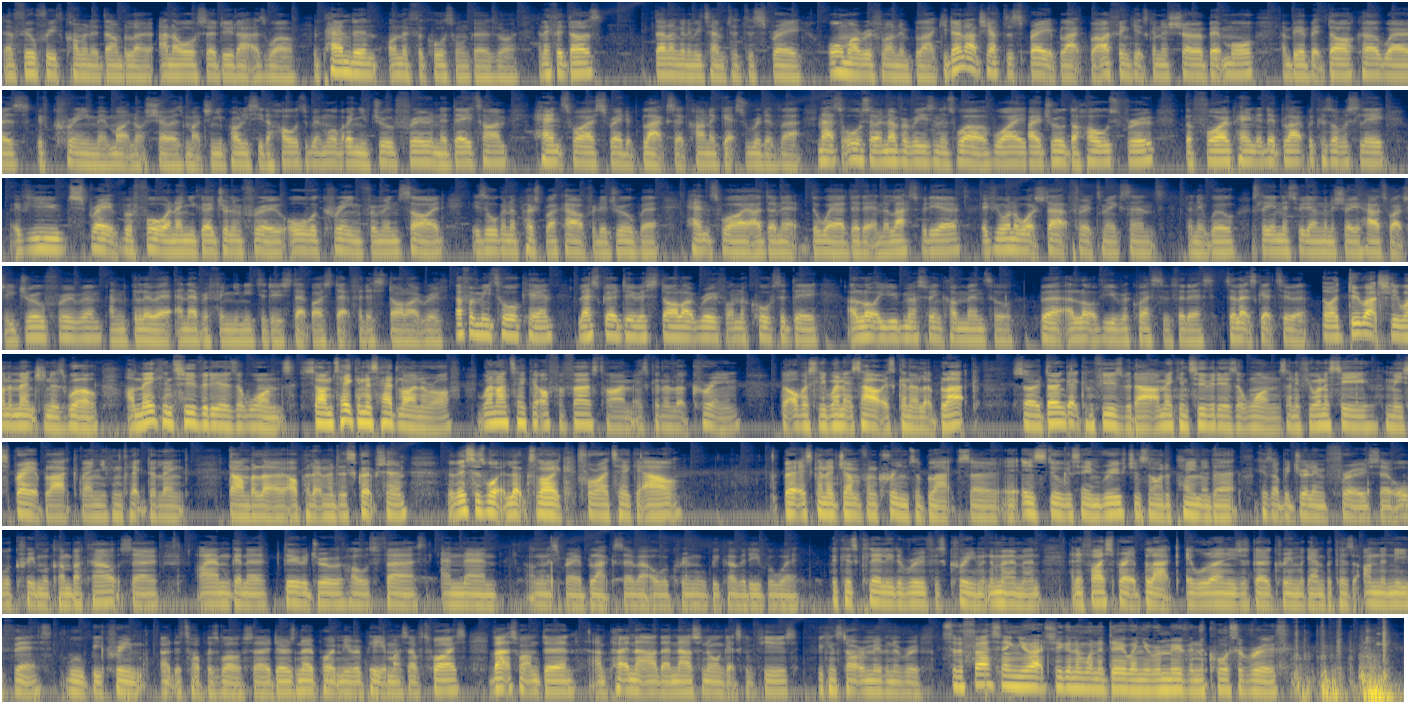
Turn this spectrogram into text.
then feel free to comment it down below and I'll also do that as well depending on if the Corsa one goes right. And if it does then I'm going to be tempted to spray all my roof lining black. You don't actually have to spray it black, but I think it's going to show a bit more and be a bit darker, whereas with cream it might not show as much and you probably see the holes a bit more when you've drilled through in the daytime, hence why I've sprayed it black so it kind of gets rid of that. And that's also another reason as well of why I drilled the holes through before I painted it black, because obviously if you spray it before and then you go drilling through, all the cream from inside is all going to push back out for the drill bit. Hence why I done it the way I did it in the last video. If you want to watch that for it to make sense, then it will. Obviously in this video I'm going to show you how to actually drill through them and glue it and everything you need to do step by step for this starlight roof. Enough of me talking, let's go do this starlight roof on the Corsa D. A lot of you must think I'm mental, but a lot of you requested for this so let's get to it. So i do actually want to mention as well i'm making two videos at once. So i'm taking this headliner off. When i take it off the first time it's going to look cream but obviously when it's out it's going to look black. So don't get confused with that. I'm making two videos at once and if you want to see me spray it black then you can click the link down below. I'll put it in the description. But this is what it looks like before i take it out but it's going to jump from cream to black so it is still the same roof just I would have painted it. Because I'll be drilling through so all the cream will come back out so I am going to do the drill holes first and then I'm going to spray it black so that all the cream will be covered either way. Because clearly the roof is cream at the moment and if I spray it black it will only just go cream again because underneath this will be cream at the top as well. So there is no point me repeating myself twice. That's what I'm doing. I'm putting that out there now so no one gets confused we can start removing the roof so the first thing you're actually going to want to do when you're removing the Corsa roof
